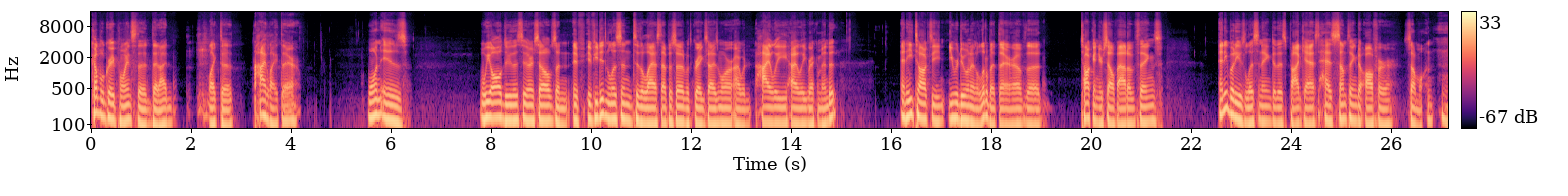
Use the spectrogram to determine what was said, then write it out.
couple great points that that I'd like to highlight there. One is we all do this to ourselves, and if if you didn't listen to the last episode with Greg Sizemore, I would highly highly recommend it. And he talked. You you were doing it a little bit there of the talking yourself out of things. Anybody who's listening to this podcast has something to offer someone hmm.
